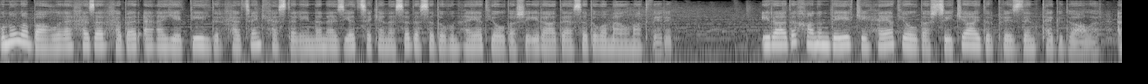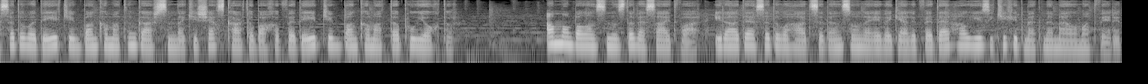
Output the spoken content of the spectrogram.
Bununla bağlı Xəzər xəbər ə 7 ildir xərçəng xəstəliyindən əziyyət çəkən Əsəd Əsədovun həyat yoldaşı İradə Əsədova məlumat verib. İradə xanım deyir ki, həyat yoldaşısı 2 aydır prezident təqüdü alır. Əsədova deyir ki, bankomatın qarşısındakı şəxs karta baxıb və deyib ki, bankomatda pul yoxdur. Amma balansınızda vəsait var. İradə Əsədova hadisədən sonra evə gəlib və dərhal 102 xidmətinə məlumat verib.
